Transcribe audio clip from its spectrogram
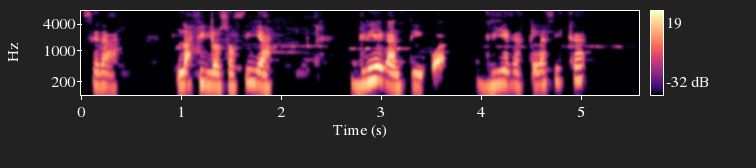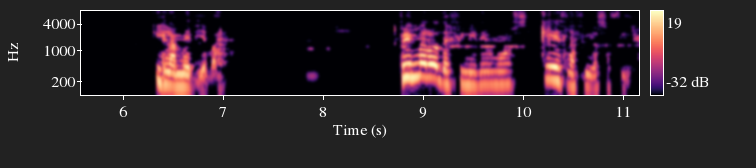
será la filosofía griega antigua, griega clásica y la medieval. Primero definiremos qué es la filosofía.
